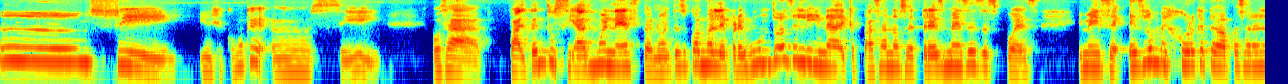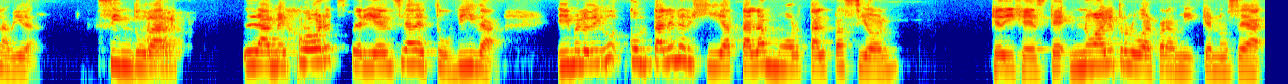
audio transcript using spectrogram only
ah, sí. Y dije, ¿cómo que? Ah, sí. O sea, falta entusiasmo en esto, ¿no? Entonces, cuando le pregunto a Celina de que pasa, no sé, tres meses después, y me dice, es lo mejor que te va a pasar en la vida, sin dudar, la mejor experiencia de tu vida. Y me lo digo con tal energía, tal amor, tal pasión, que dije, es que no hay otro lugar para mí que no sea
